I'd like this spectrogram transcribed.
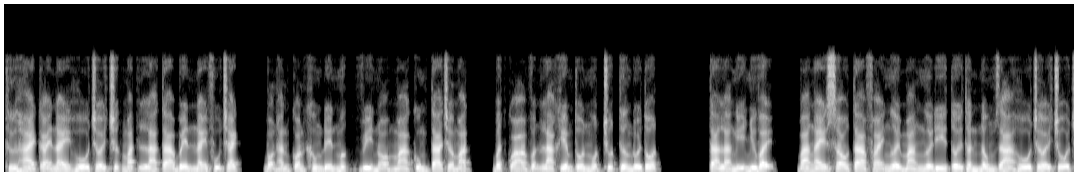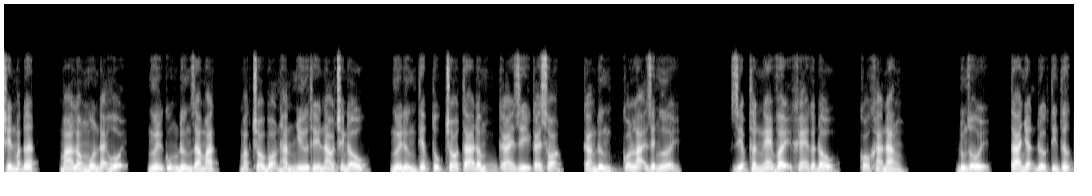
thứ hai cái này hố trời trước mắt là ta bên này phụ trách, bọn hắn còn không đến mức vì nó mà cùng ta trở mặt, bất quá vẫn là khiêm tốn một chút tương đối tốt. Ta là nghĩ như vậy, ba ngày sau ta phái người mang ngươi đi tới thần nông giá hố trời chỗ trên mặt đất, mà long môn đại hội, ngươi cũng đừng ra mặt, mặc cho bọn hắn như thế nào tranh đấu, ngươi đừng tiếp tục cho ta đâm cái gì cái sọn, càng đừng có lại giết người. Diệp thần nghe vậy khẽ gật đầu, có khả năng đúng rồi, ta nhận được tin tức,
